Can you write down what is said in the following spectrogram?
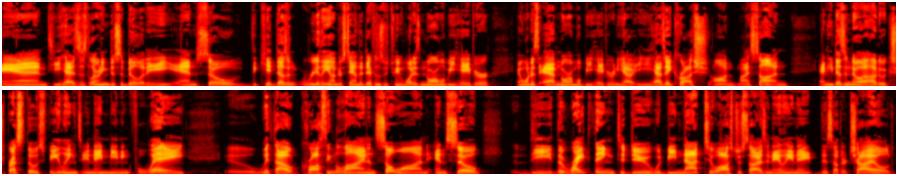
and he has this learning disability and so the kid doesn't really understand the difference between what is normal behavior and what is abnormal behavior and he, ha- he has a crush on my son and he doesn't know how to express those feelings in a meaningful way uh, without crossing the line and so on. And so the the right thing to do would be not to ostracize and alienate this other child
